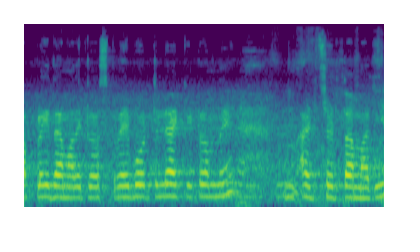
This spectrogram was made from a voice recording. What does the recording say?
അപ്ലൈ ചെയ്താൽ മതി. കേട്ടോ സ്പ്രേ ബോട്ടിലാക്കിയിട്ടൊന്ന് അടിച്ചെടുത്താൽ മതി.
